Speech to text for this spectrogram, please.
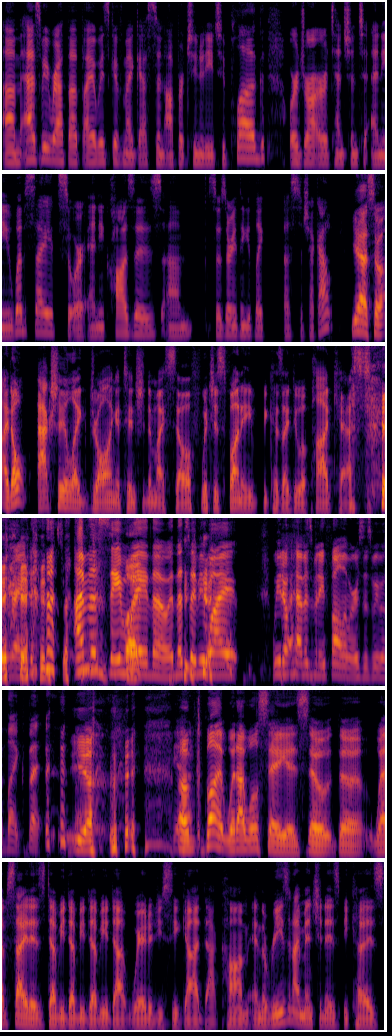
Um, as we wrap up, I always give my guests an opportunity to plug or draw our attention to any websites or any causes. Um, so, is there anything you'd like us to check out? Yeah, so I don't actually like drawing attention to myself, which is funny because I do a podcast. Right. so, I'm the same but, way though, and that's maybe yeah. why we don't have as many followers as we would like. But yeah. yeah. Um, but what I will say is, so the website is www.wheredidyousee.god.com, and the reason I mention is because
